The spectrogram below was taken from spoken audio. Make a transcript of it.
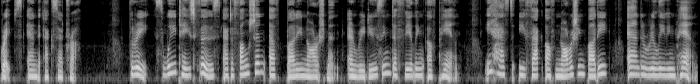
grapes, and etc. 3. Sweet taste foods at a function of body nourishment and reducing the feeling of pain. It has the effect of nourishing body and relieving pain.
